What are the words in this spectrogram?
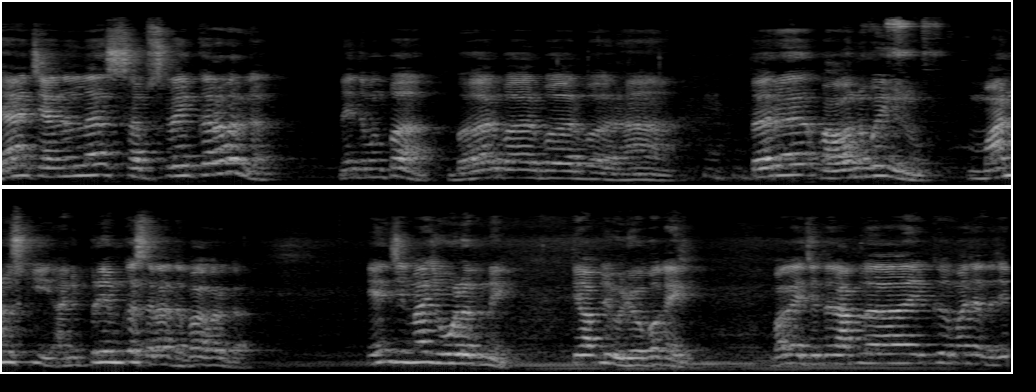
या चॅनलला सबस्क्राईब करा बरं का. नाही तर मग पहा. बर बर बर बर हा. तर भावानं बहिणीनो माणुसकी आणि प्रेम कसं राहतं पहा बरं का. यांची माझी ओळख नाही. ते आपले व्हिडिओ बघायचे. बघायचे तर आपला एक माझ्या जे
